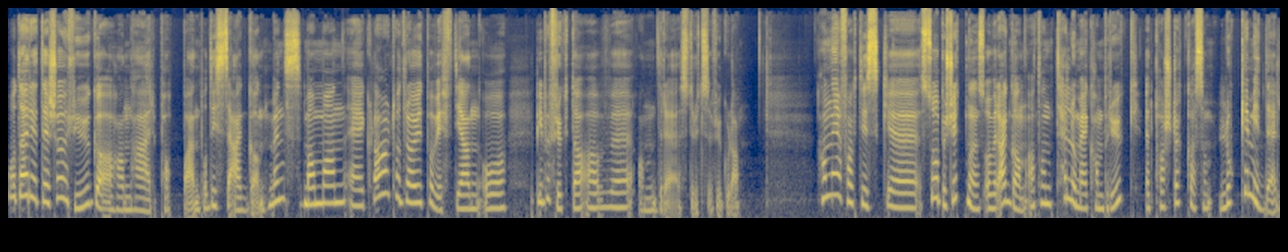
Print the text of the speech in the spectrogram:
Og deretter så ruger han her pappaen på disse eggene, mens mammaen er klar til å dra ut på vift igjen og bli befrukta av eh, andre strutsefugler. Han er faktisk eh, så beskyttende over eggene at han til og med kan bruke et par stykker som lukkemiddel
